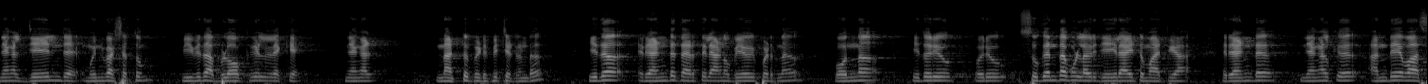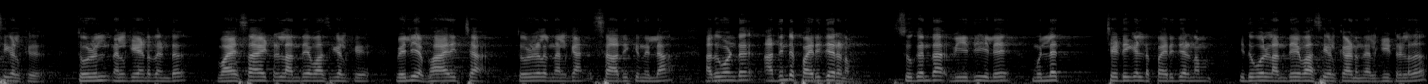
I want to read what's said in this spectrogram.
ഞങ്ങൾ ജയിലിന്റെ മുൻവശത്തും വിവിധ ബ്ലോക്കുകളിലൊക്കെ ഞങ്ങൾ നട്ടുപിടിപ്പിച്ചിട്ടുണ്ട്. ഇത് രണ്ട് തരത്തിലാണ് ഉപയോഗപ്പെടുന്നത്. ഒന്ന് ഇതൊരു ഒരു സുഗന്ധമുള്ള ഒരു ജയിലായിട്ട് മാറ്റുക. രണ്ട് ഞങ്ങൾക്ക് അന്തേവാസികൾക്ക് തൊഴിൽ നൽകേണ്ടതുണ്ട്. വയസ്സായിട്ടുള്ള അന്തേവാസികൾക്ക് വലിയ ഭാരിച്ച തൊഴിലുകൾ നൽകാൻ സാധിക്കുന്നില്ല. അതുകൊണ്ട് അതിന്റെ പരിചരണം സുഗന്ധ വീതിയിലെ മുല്ലച്ചെടികളുടെ പരിചരണം ഇതുപോലുള്ള അന്തേവാസികൾക്കാണ് നൽകിയിട്ടുള്ളത്.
